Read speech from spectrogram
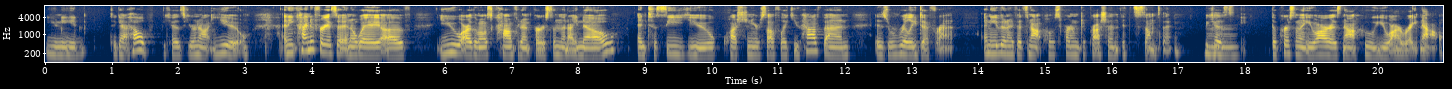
you need to get help because you're not you. And he kind of phrased it in a way of, You are the most confident person that I know. And to see you question yourself like you have been is really different. And even if it's not postpartum depression, it's something because mm. the person that you are is not who you are right now.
